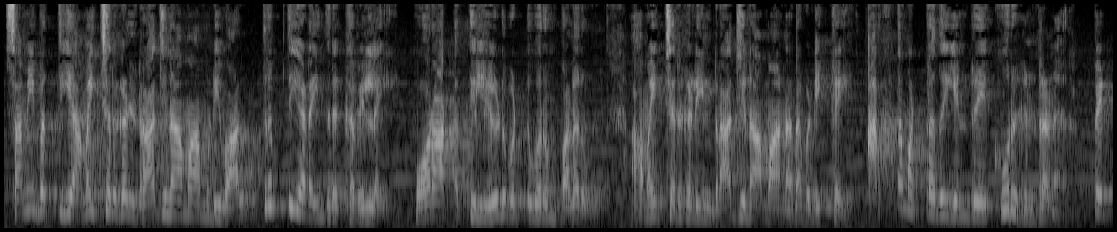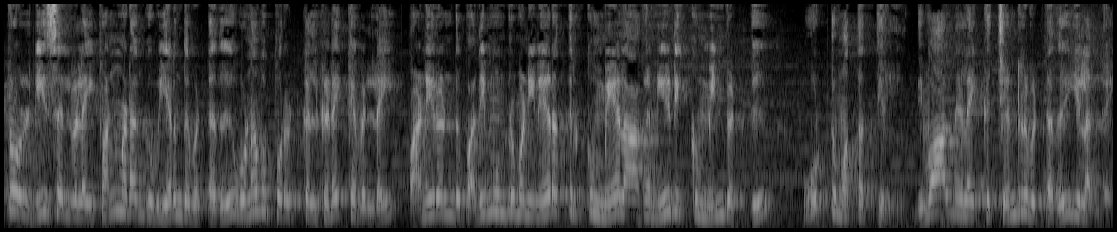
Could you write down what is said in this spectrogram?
சமீபத்திய அமைச்சர்கள் ராஜினாமா முடிவால் திருப்தி அடைந்திருக்கவில்லை. போராட்டத்தில் ஈடுபட்டு வரும் பலரும் அமைச்சர்களின் ராஜினாமா நடவடிக்கை அர்த்தமற்றது என்றே கூறுகின்றனர். பெட்ரோல் டீசல் விலை பன்மடங்கு உயர்ந்துவிட்டது உணவுப் பொருட்கள் கிடைக்கவில்லை. பனிரெண்டு பதிமூன்று மணி நேரத்திற்கும் மேலாக நீடிக்கும் மின்வெட்டு ஒட்டுமொத்தத்தில் திவால் நிலைக்கு சென்று விட்டது இலங்கை.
